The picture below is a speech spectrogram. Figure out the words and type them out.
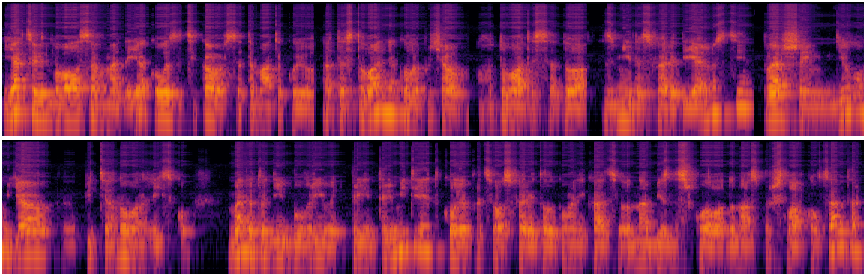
Як це відбувалося в мене? Я коли зацікавився тематикою тестування, коли почав готуватися до зміни сфери діяльності, першим ділом я е, підтягнув англійську. У мене тоді був рівень pre-intermediate, коли я працював у сфері телекомунікацій, одна бізнес-школа до нас прийшла в кол-центр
